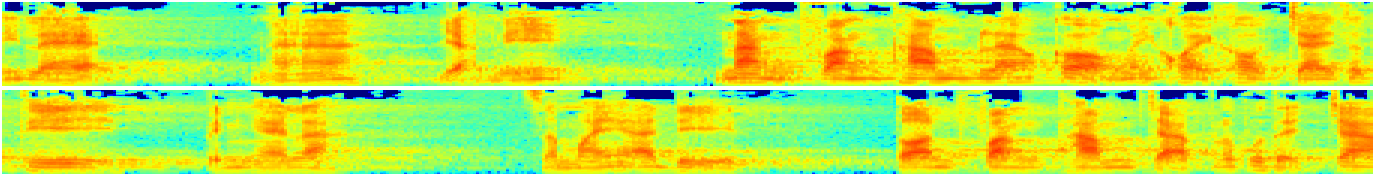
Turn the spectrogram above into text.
นี่แหละนะ อย่างนี้ นั่งฟังธรรมแล้วก็ไม่ค่อยเข้าใจสักทีเป็นไงล่ะ สมัยอดีต ตอนฟังธรรมจากพระพุทธเจ้า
